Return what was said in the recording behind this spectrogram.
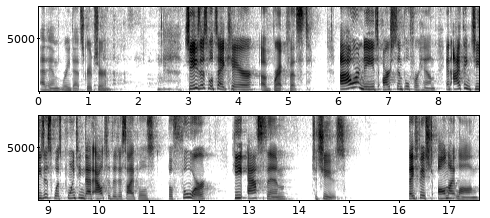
had him read that scripture. Jesus will take care of breakfast. Our needs are simple for him. And I think Jesus was pointing that out to the disciples before he asked them to choose. They fished all night long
